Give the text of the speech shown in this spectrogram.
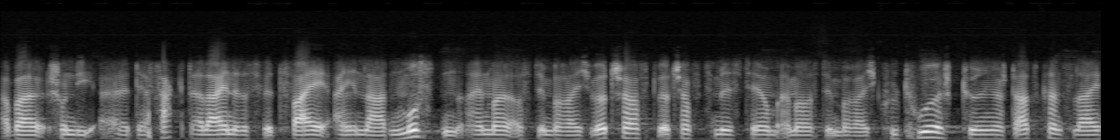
Aber schon die, äh, der Fakt alleine, dass wir zwei einladen mussten, einmal aus dem Bereich Wirtschaft, Wirtschaftsministerium, einmal aus dem Bereich Kultur, Thüringer Staatskanzlei,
